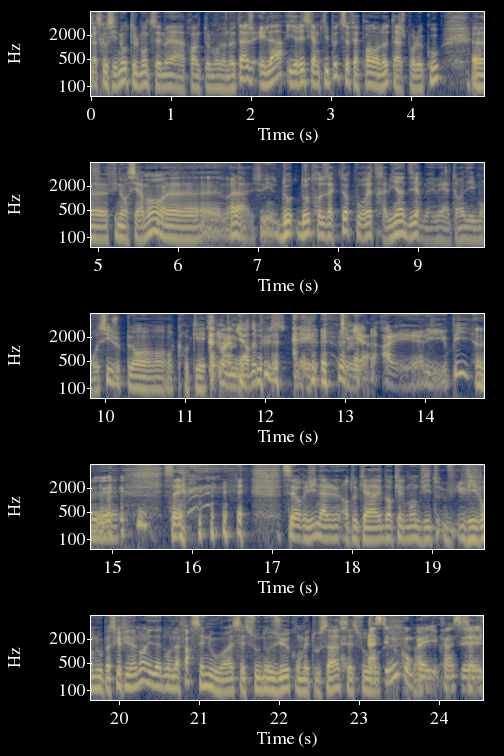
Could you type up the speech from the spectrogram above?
parce que sinon, tout le monde se met à prendre tout le monde en otage. Et là, il risque un petit peu de se faire prendre en otage, pour le coup. Euh, financièrement, euh, voilà. D'autres acteurs pourraient très bien dire, mais, mais attendez, moi aussi, je peux en, croquer. un milliard de plus. allez, allez, allez, youpi. Euh, c'est original, en tout cas. Dans quel monde vivons-nous? Parce que finalement, les dadons de la farce, c'est nous. Hein. C'est sous nos yeux qu'on met tout ça. C'est sous. Ah, c'est nous qu'on paye. Enfin, c'est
